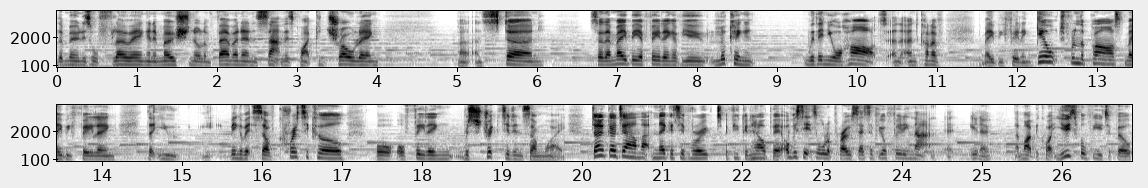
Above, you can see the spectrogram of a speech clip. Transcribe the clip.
the moon is all flowing and emotional and feminine, and Saturn is quite controlling uh, and stern. So, there may be a feeling of you looking within your heart and, and kind of maybe feeling guilt from the past, maybe feeling that you being a bit self-critical or, or feeling restricted in some way. Don't go down that negative route if you can help it. Obviously, it's all a process. If you're feeling that, you know, that might be quite useful for you to feel,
